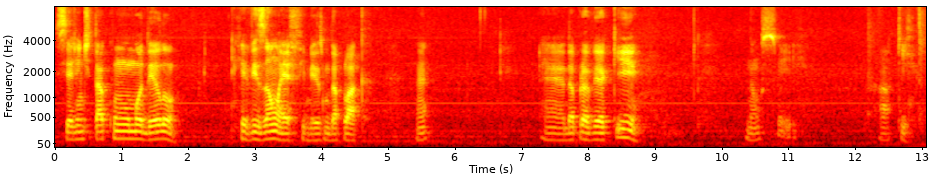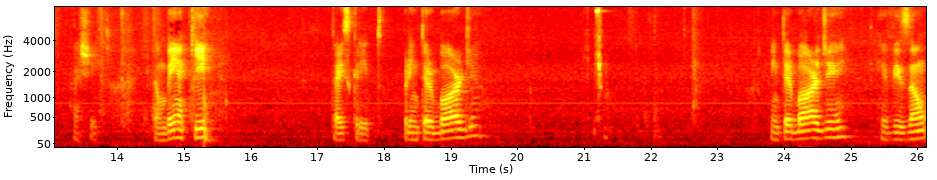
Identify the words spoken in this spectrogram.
se a gente está com o modelo revisão F mesmo da placa. Né? É, dá para ver aqui, não sei. Aqui, achei. Então bem aqui está escrito printer board. Printer board revisão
